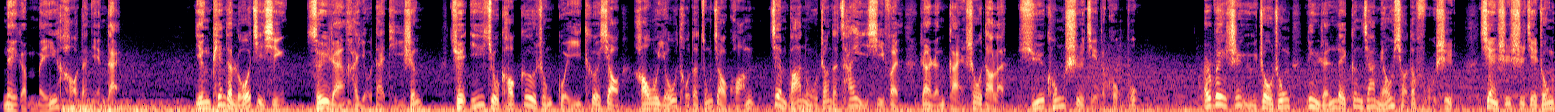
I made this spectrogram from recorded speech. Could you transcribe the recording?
那个美好的年代。影片的逻辑性虽然还有待提升。却依旧靠各种诡异特效、毫无由头的宗教狂、剑拔弩张的猜疑戏份，让人感受到了虚空世界的恐怖；而未知宇宙中令人类更加渺小的俯视，现实世界中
